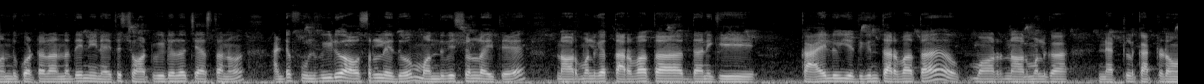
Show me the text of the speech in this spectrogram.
మందు కొట్టాలన్నది నేనైతే షార్ట్ వీడియోలో చేస్తాను. అంటే ఫుల్ వీడియో అవసరం లేదు మందు విషయంలో అయితే. నార్మల్గా తర్వాత దానికి కాయలు ఎదిగిన తర్వాత నార్మల్గా నెట్లు కట్టడం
